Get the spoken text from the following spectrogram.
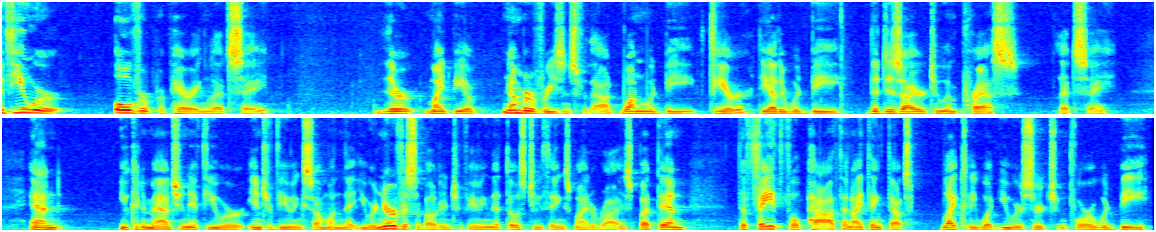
if you were over preparing, let's say, there might be a number of reasons for that. One would be fear, the other would be the desire to impress, let's say. And you can imagine if you were interviewing someone that you were nervous about interviewing, that those two things might arise. But then the faithful path, and I think that's likely what you were searching for, would be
